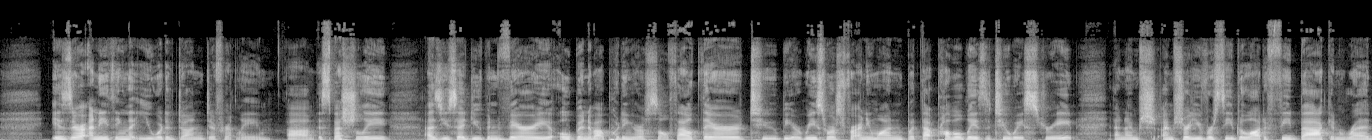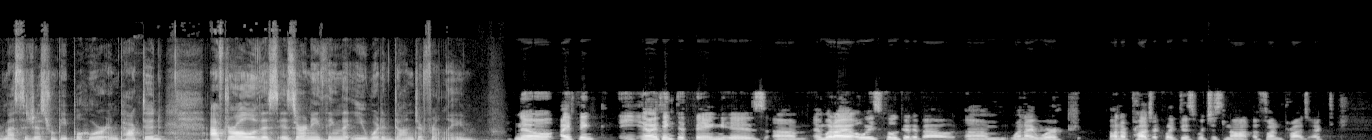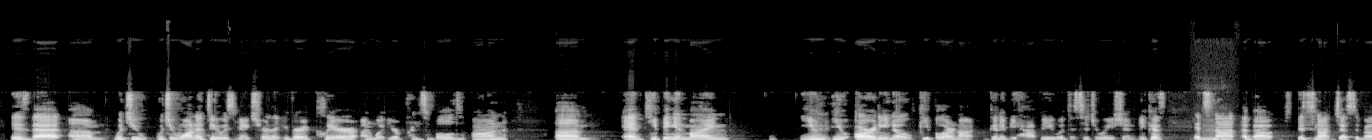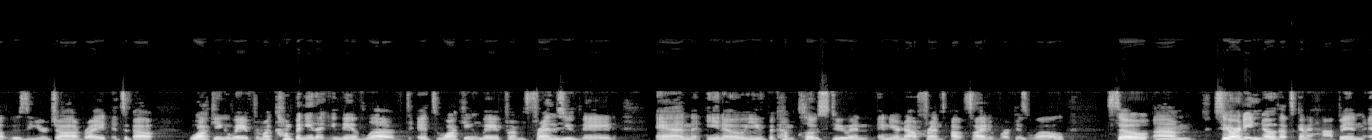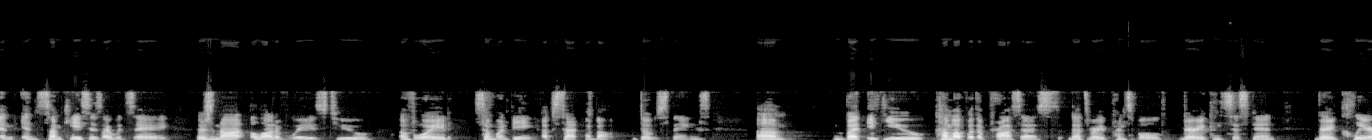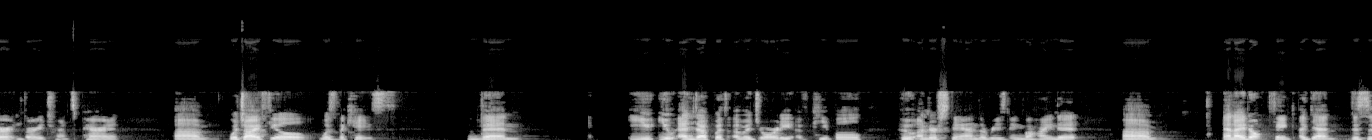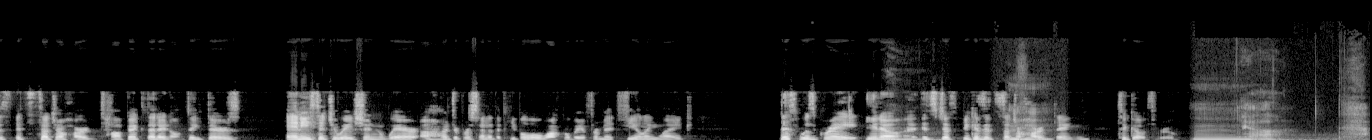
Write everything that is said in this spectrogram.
is there anything that you would have done differently? Um, especially as you said, you've been very open about putting yourself out there to be a resource for anyone, but that probably is a two way street. And I'm, sh- I'm sure you've received a lot of feedback and read messages from people who are impacted. After all of this, is there anything that you would have done differently? No, I think you know. I think the thing is, um, and what I always feel good about um, when I work on a project like this, which is not a fun project, is that um, what you what you want to do is make sure that you're very clear on what you're principled on, um, and keeping in mind you you already know people are not going to be happy with the situation because it's mm. not about it's not just about losing your job, right? It's about walking away from a company that you may have loved. It's walking away from friends you've made and you know you've become close to and, and you're now friends outside of work as well. So um, so you already know that's going to happen. And in some cases, I would say there's not a lot of ways to avoid someone being upset about those things. Um, but if you come up with a process that's very principled, very consistent, very clear, and very transparent, um, which I feel was the case, then you you end up with a majority of people who understand the reasoning behind it. Um, and I don't think, again, this is it's such a hard topic that I don't think there's any situation where 100% of the people will walk away from it feeling like this was great. You know, mm-hmm. it's just because it's such mm-hmm. a hard mm-hmm. thing to go through. Mm, yeah.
